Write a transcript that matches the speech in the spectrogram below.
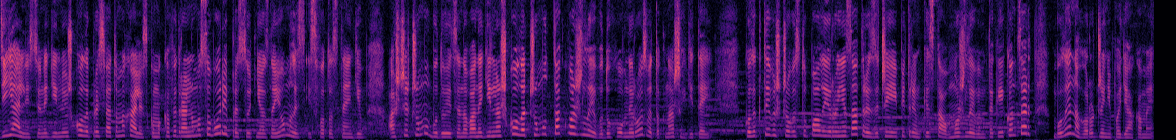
Діяльністю недільної школи при Свято-Михайлівському кафедральному соборі присутні ознайомились із фотостендів. А ще чому будується нова недільна школа, чому так важливо духовний розвиток наших дітей? Колективи, що виступали і організатори, за чиєї підтримки став можливим такий концерт, були нагороджені подяками.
